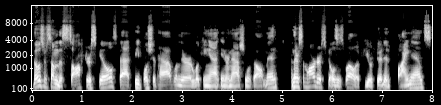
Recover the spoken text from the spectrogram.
those are some of the softer skills that people should have when they're looking at international development. And there's some harder skills as well. If you're good in finance,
